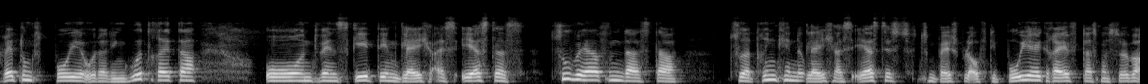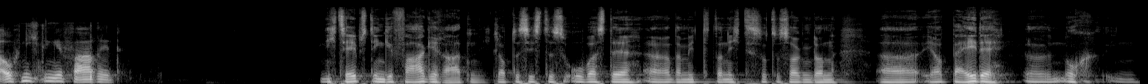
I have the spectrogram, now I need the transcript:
Rettungsboje oder den Gurtretter. Und wenn es geht, den gleich als erstes zuwerfen, dass der zu Ertrinkende gleich als erstes zum Beispiel auf die Boje greift, dass man selber auch nicht in Gefahr redet nicht selbst in Gefahr geraten. Ich glaube, das ist das Oberste, äh, damit da nicht sozusagen dann äh, ja beide äh, noch in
